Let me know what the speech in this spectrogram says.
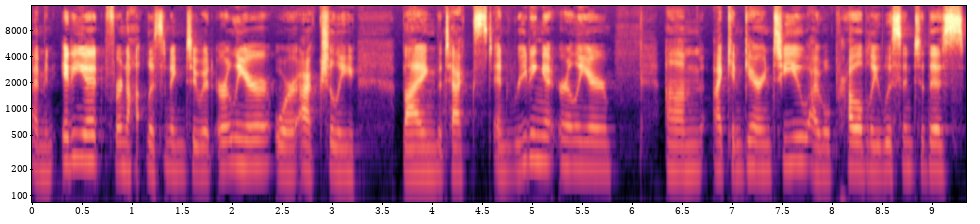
I'm an idiot for not listening to it earlier or actually buying the text and reading it earlier. Um, I can guarantee you I will probably listen to this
